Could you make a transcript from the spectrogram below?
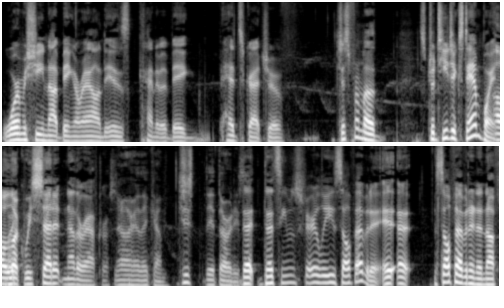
War Machine not being around is kind of a big head scratcher of just from a strategic standpoint Oh, Like, look, we said it. Now they're after us. No, here they come. Just- the authorities. that that seems fairly self-evident it, uh, self-evident enough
